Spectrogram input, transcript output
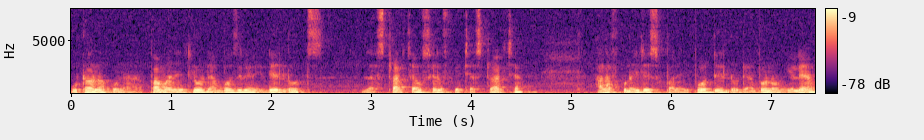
utaona kuna permanent load ambazo zile ni dead loads za structure au self weight ya structure, alafu kuna ile superimposed dead load ambayo unaongelea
